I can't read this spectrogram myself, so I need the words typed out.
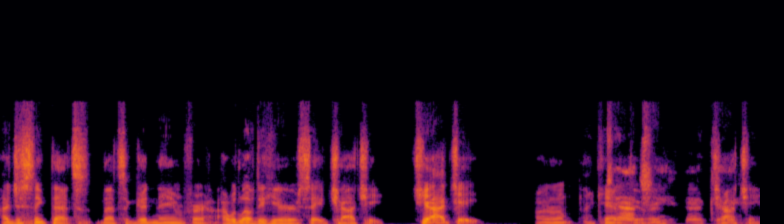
I just think that's that's a good name for. I would love to hear her say Chachi. Chachi. I don't know. I can't Chachi. do her. Okay. Chachi.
